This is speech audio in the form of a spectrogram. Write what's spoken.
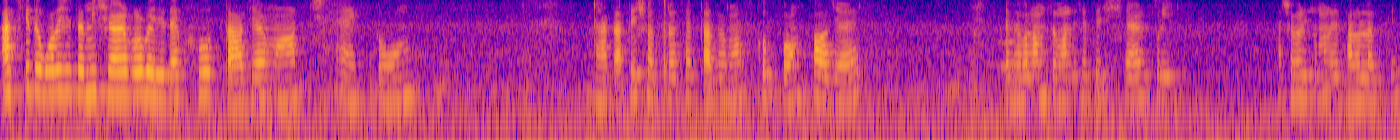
আজকে তোমাদের সাথে আমি শেয়ার করব এই যে দেখো তাজা মাছ একদম। ঢাকাতে সচরাচর তাজা মাছ খুব কম পাওয়া যায়। তাই ভাবলাম তোমাদের সাথে শেয়ার করি। আশা করি তোমাদের ভালো লাগবে।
